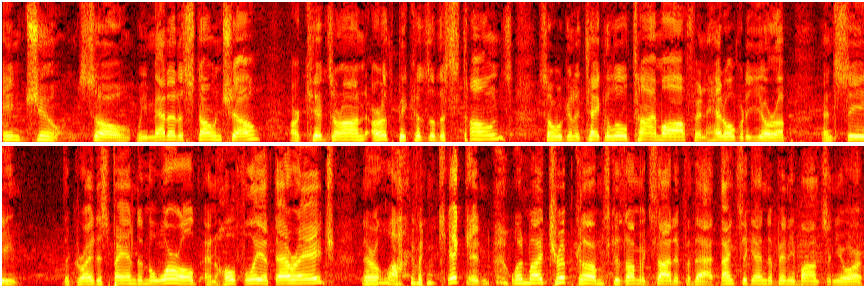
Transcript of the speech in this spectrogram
in June. So we met at a Stone show. Our kids are on Earth because of the Stones. So we're going to take a little time off and head over to Europe and see the greatest band in the world, and hopefully at their age, they're alive and kicking when my trip comes because I'm excited for that. Thanks again to Vinny Bonsignore.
